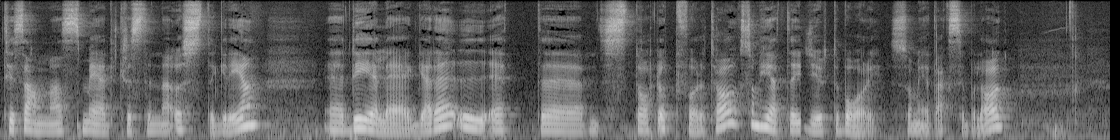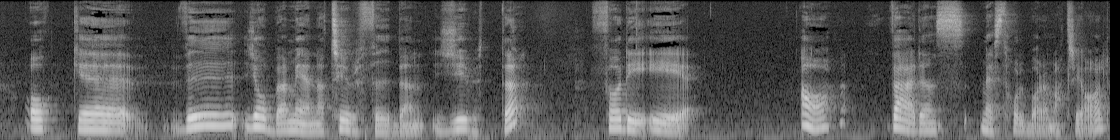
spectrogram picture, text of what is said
tillsammans med Kristina Östergren delägare i ett startup-företag som heter Göteborg som är ett aktiebolag. Och vi jobbar med naturfibern jute. För det är ja, världens mest hållbara material.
